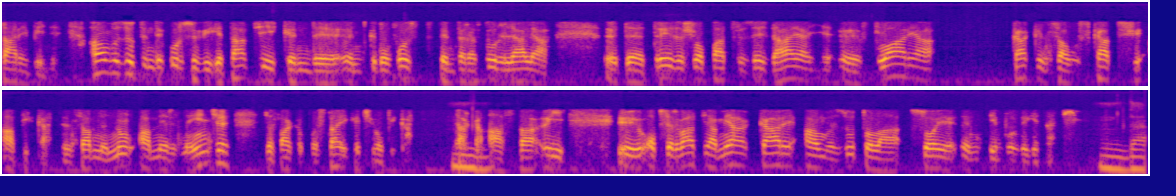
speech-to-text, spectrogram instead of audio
tare bine. Am văzut în decursul vegetației când, în, când au fost temperaturile alea de 38-40 de aia, floarea ca când s-a uscat și a picat. Înseamnă nu a mers înainte să facă postaică, ci a picat. Dacă mm. asta e, e observația mea care am văzut-o la soie în timpul vegetației. Da.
